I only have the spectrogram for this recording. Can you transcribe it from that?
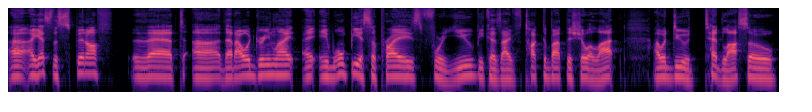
uh, I guess the spinoff that uh, that I would greenlight, it won't be a surprise for you because I've talked about this show a lot. I would do a Ted Lasso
